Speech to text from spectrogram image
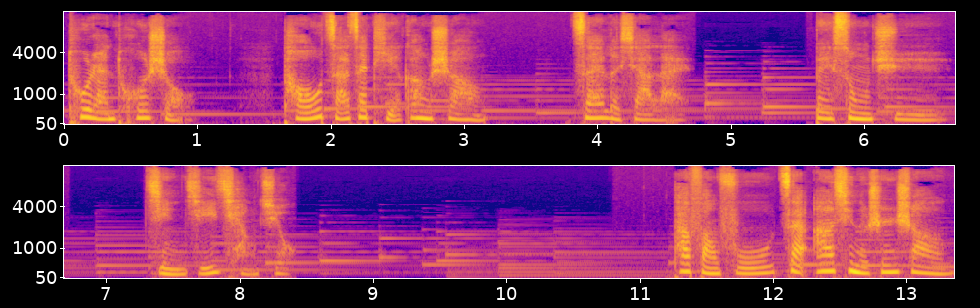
突然脱手，头砸在铁杠上，栽了下来，被送去紧急抢救。他仿佛在阿信的身上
